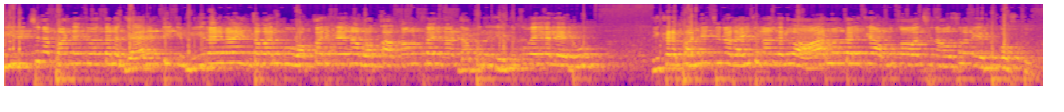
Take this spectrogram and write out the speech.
మీరిచ్చిన పన్నెండు వందల గ్యారంటీకి మీరైనా ఇంతవరకు ఒక్కరికైనా ఒక్క అకౌంట్లో అయినా డబ్బులు ఎందుకు వేయలేదు? ఇక్కడ పండించిన రైతులందరూ ఆరు వందలకి అమ్ముకోవాల్సిన అవసరం ఎందుకు వస్తుంది?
